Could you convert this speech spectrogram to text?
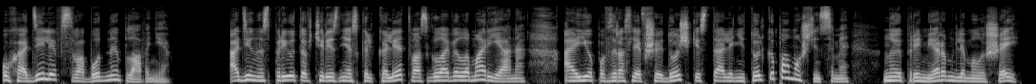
Уходили в свободное плавание. Один из приютов через несколько лет возглавила Марьяна, а ее повзрослевшие дочки стали не только помощницами, но и примером для малышей.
